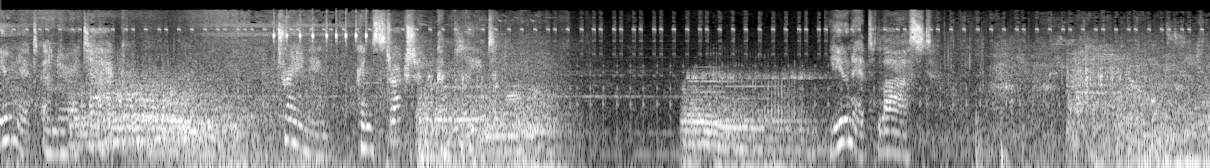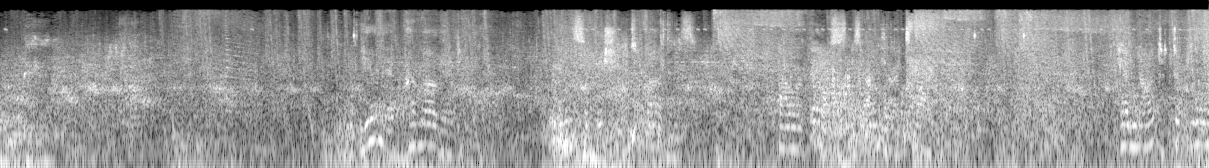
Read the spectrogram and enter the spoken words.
Unit under attack. Training. Construction complete. Unit lost. Unit promoted. Insufficient funds. Our base is under attack. Cannot deploy.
